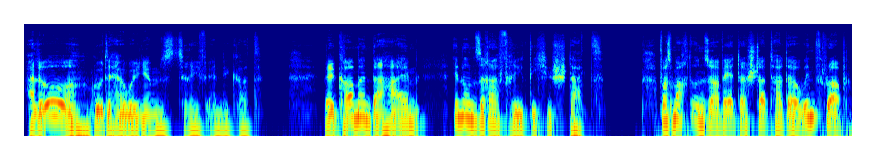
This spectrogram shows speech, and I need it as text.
Hallo, guter Herr Williams, rief Endicott. Willkommen daheim in unserer friedlichen Stadt. Was macht unser werter Statthalter Winthrop?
